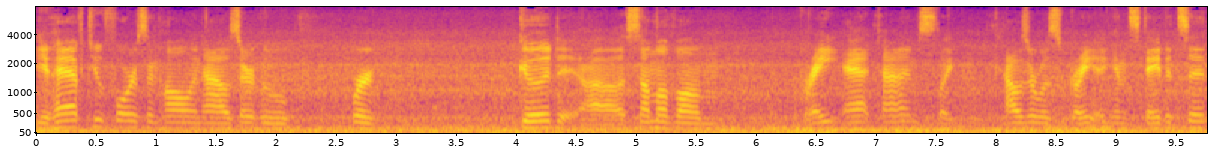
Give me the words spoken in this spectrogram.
you have two Forrest and Hauser who were good. Uh, some of them great at times. Like Hauser was great against Davidson.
